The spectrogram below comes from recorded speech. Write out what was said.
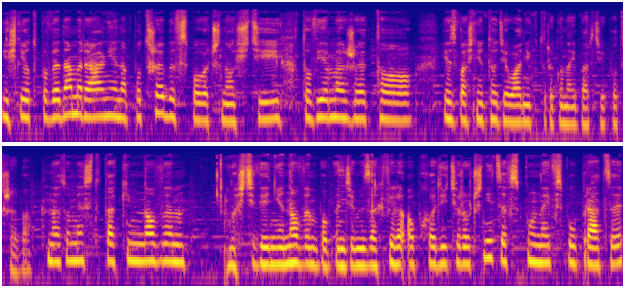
jeśli odpowiadamy realnie na potrzeby w społeczności, to wiemy, że to jest właśnie to działanie, które którego najbardziej potrzeba. Natomiast takim nowym właściwie nie nowym, bo będziemy za chwilę obchodzić rocznicę wspólnej współpracy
